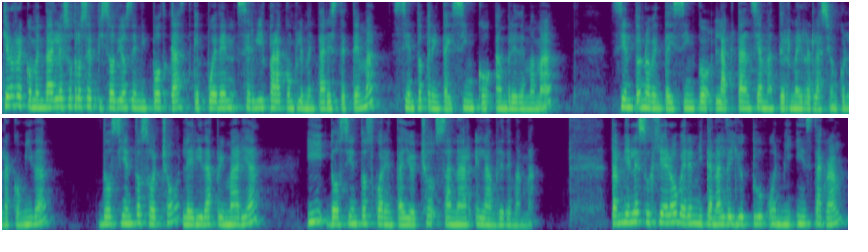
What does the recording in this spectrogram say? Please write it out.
Quiero recomendarles otros episodios de mi podcast que pueden servir para complementar este tema. 135, hambre de mamá. 195, lactancia materna y relación con la comida. 208, la herida primaria. Y 248, sanar el hambre de mamá. También les sugiero ver en mi canal de YouTube o en mi Instagram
